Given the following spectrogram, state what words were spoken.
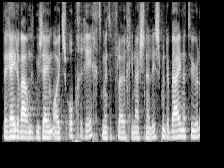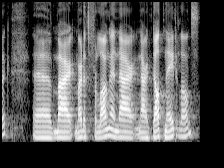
de reden waarom dit museum ooit is opgericht, met een vleugje nationalisme erbij natuurlijk. Uh, maar, maar dat verlangen naar, naar dat Nederland,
